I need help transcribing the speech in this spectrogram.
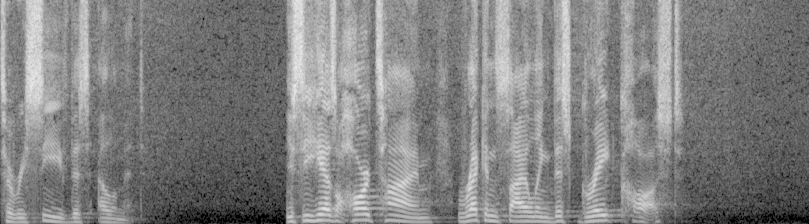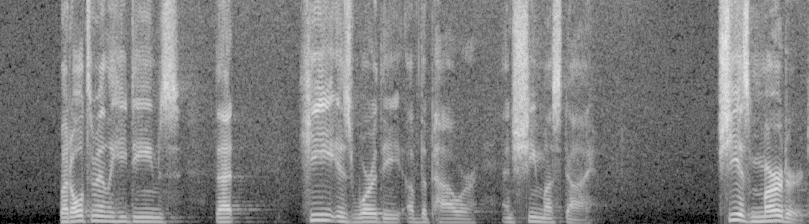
to receive this element. You see, he has a hard time reconciling this great cost, but ultimately he deems that he is worthy of the power and she must die. She is murdered.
